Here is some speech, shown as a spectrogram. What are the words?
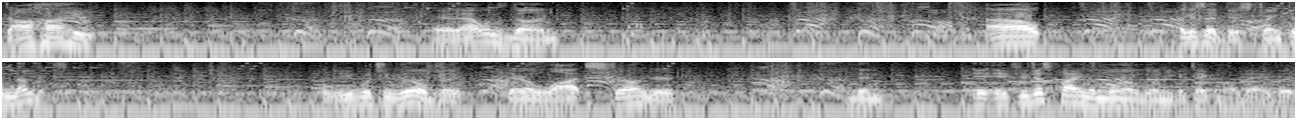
Die. There, that one's done. Ow. Like I said, there's strength in numbers. Believe what you will, but they're a lot stronger than... If you're just fighting them one-on-one, -on -one, you can take them all day, but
